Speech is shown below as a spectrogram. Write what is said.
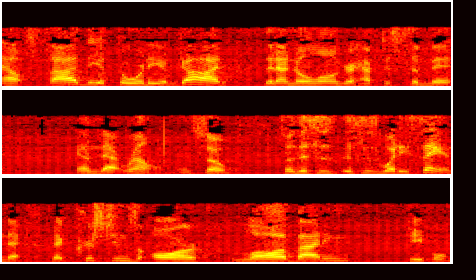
outside the authority of God, then I no longer have to submit in that realm. And so so this is this is what he's saying that that Christians are law-abiding people.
